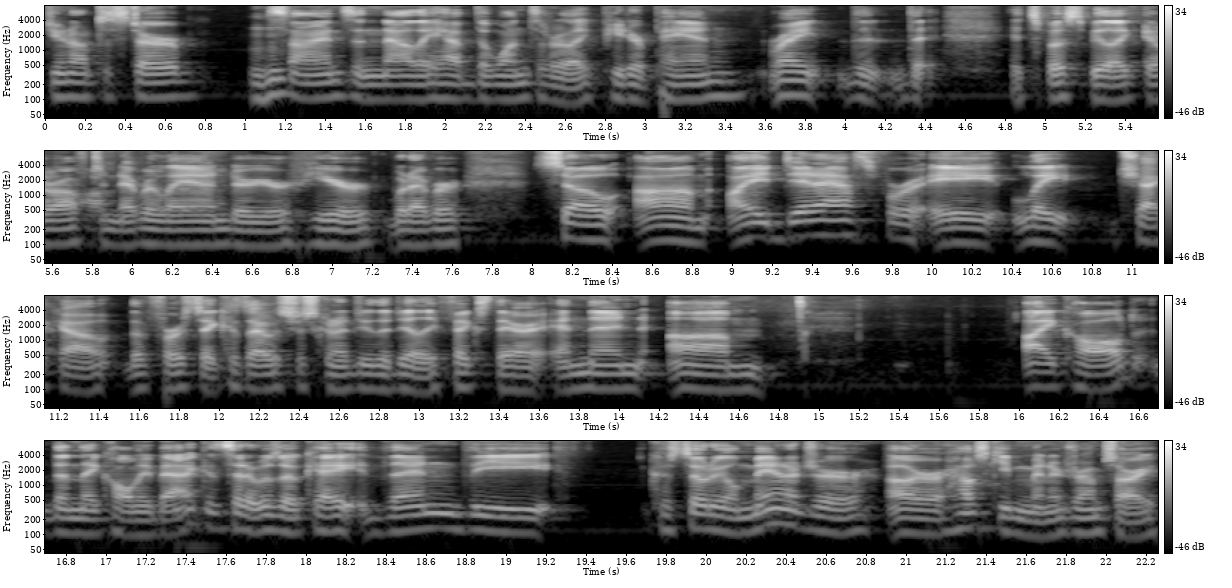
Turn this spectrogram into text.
"Do Not Disturb" Mm-hmm. signs, and now they have the ones that are like Peter Pan, right? The, the, it's supposed to be like they're Yeah, off to off to Neverland or you're here, whatever. So um, I did ask for a late checkout the first day because I was just going to do the daily fix there, and then. Um, I called, then they called me back and said it was okay. Then the custodial manager or housekeeping manager, I'm sorry,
